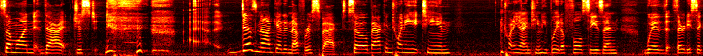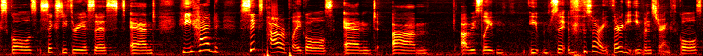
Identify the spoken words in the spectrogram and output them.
someone that just does not get enough respect. So back in 2018, 2019, he played a full season with 36 goals, 63 assists, and he had six power play goals and um, obviously, sorry, 30 even strength goals,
